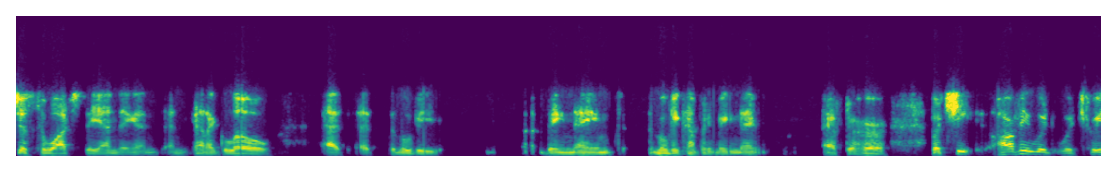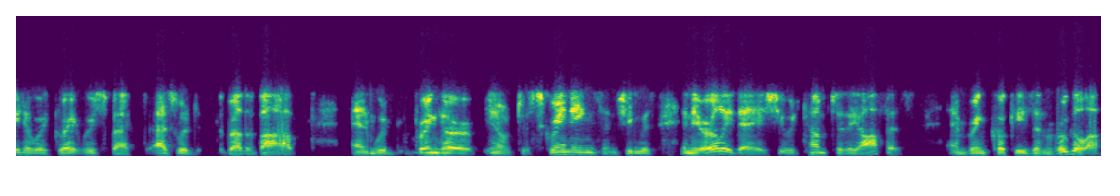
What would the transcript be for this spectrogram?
just to watch the ending and, and kind of glow at, at the movie being named, the movie company being named after her. But she, Harvey would, would treat her with great respect, as would the brother Bob, and would bring her, you know, to screenings. And she was, in the early days, she would come to the office and bring cookies and arugula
